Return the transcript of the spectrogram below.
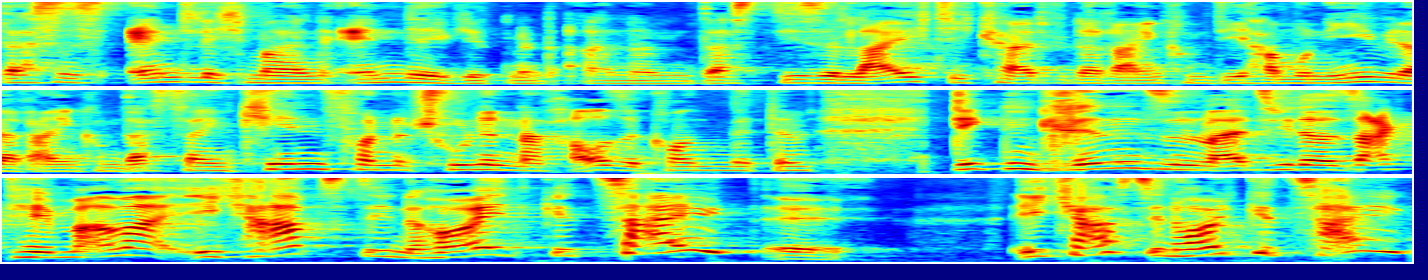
dass es endlich mal ein Ende gibt mit allem, dass diese Leichtigkeit wieder reinkommt, die Harmonie wieder reinkommt, dass dein Kind von der Schule nach Hause kommt mit einem dicken Grinsen, weil es wieder sagt, hey Mama, ich hab's den heute gezeigt, ey. Ich hab's den heute gezeigt.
